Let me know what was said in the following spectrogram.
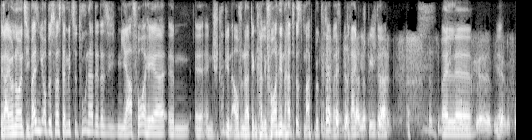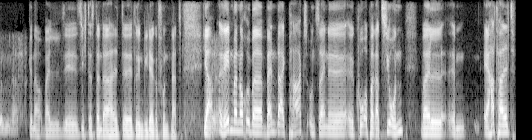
93. Ich weiß nicht, ob es was damit zu tun hatte, dass ich im Jahr vorher ähm, äh, einen Studienaufenthalt in Kalifornien hatte. Das mag möglicherweise mit reingespielt haben. Dass du weil, äh, äh, wiedergefunden ja, hast. Genau, weil äh, sich das dann da halt äh, drin wiedergefunden hat. Ja, ja, reden wir noch über Van Dyke Parks und seine Kooperation, weil ähm, er hat halt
